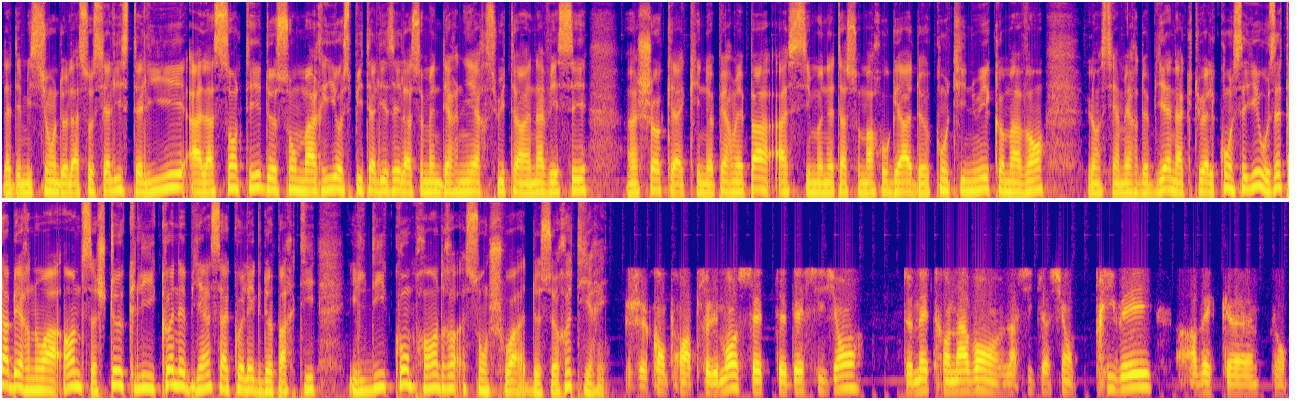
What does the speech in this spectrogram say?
La démission de la socialiste est liée à la santé de son mari hospitalisé la semaine dernière suite à un AVC. Un choc qui ne permet pas à Simonetta Sommaruga de continuer comme avant. L'ancien maire de Bienne, actuel conseiller aux États bernois, Hans Stöckli, connaît bien sa collègue de parti. Il dit comprendre son choix de se retirer. Je comprends absolument cette décision de mettre en avant la situation privée avec euh, donc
